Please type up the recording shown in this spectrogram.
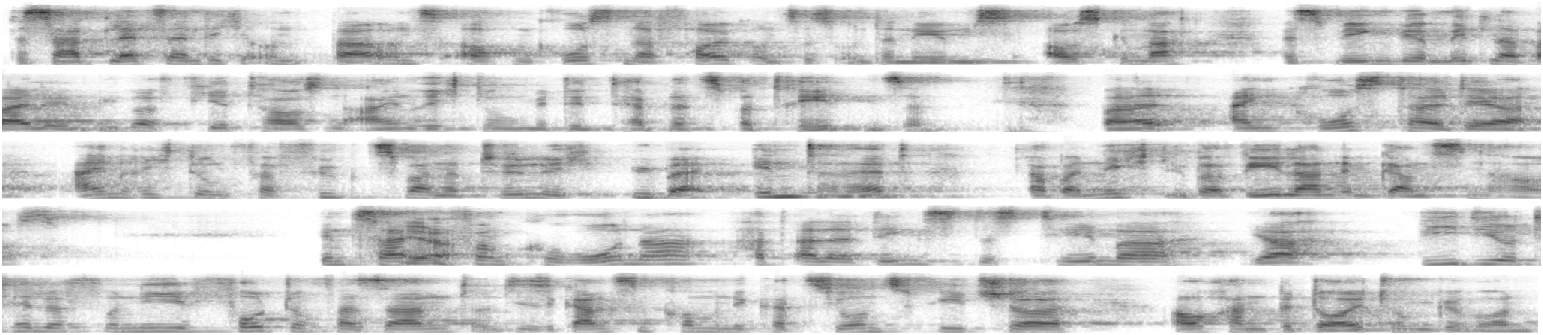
Das hat letztendlich bei uns auch einen großen Erfolg unseres Unternehmens ausgemacht, weswegen wir mittlerweile in über 4000 Einrichtungen mit den Tablets vertreten sind. Weil ein Großteil der Einrichtungen verfügt zwar natürlich über Internet, aber nicht über WLAN im ganzen Haus. In Zeiten ja. von Corona hat allerdings das Thema ja, Videotelefonie, Fotoversand und diese ganzen Kommunikationsfeature auch an Bedeutung gewonnen.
